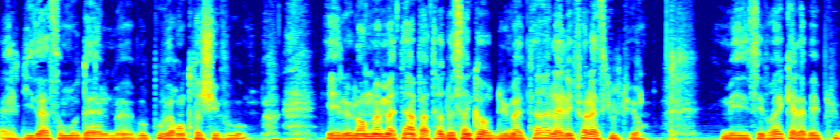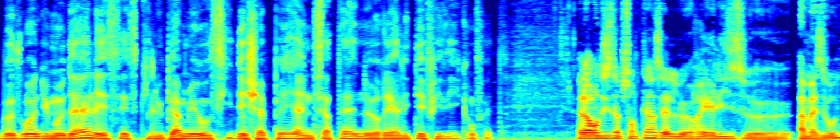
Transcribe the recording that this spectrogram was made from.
elle disait à son modèle, vous pouvez rentrer chez vous. Et le lendemain matin, à partir de 5 heures du matin, elle allait faire la sculpture. Mais c'est vrai qu'elle avait plus besoin du modèle, et c'est ce qui lui permet aussi d'échapper à une certaine réalité physique, en fait. Alors en 1915, elle réalise euh, Amazon,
